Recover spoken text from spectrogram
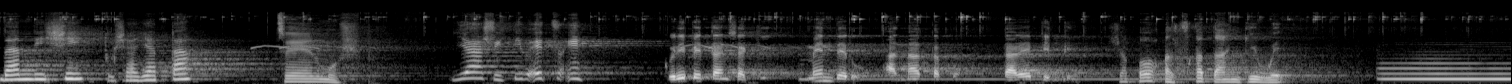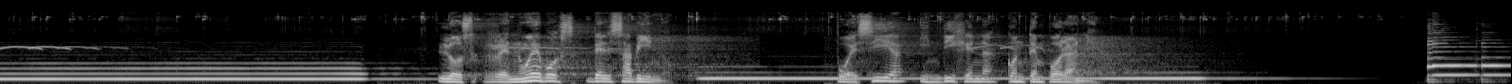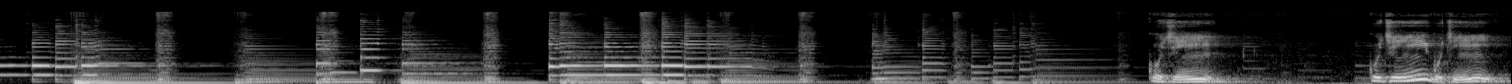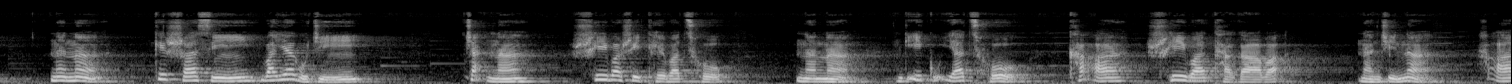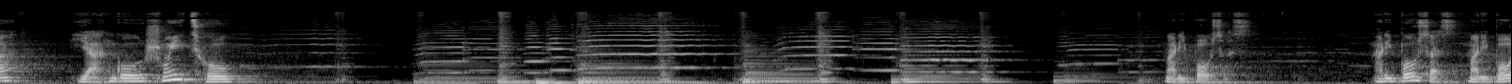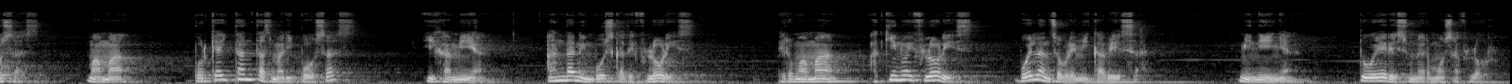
Dandishi tushayata. Tsen mush. Ya shitib etze. Kuripetan shaki menderu anatapu tarepiti. Shapo qalsqata ankiwi. Los renuevos del Sabino. Poesía indígena contemporánea. Kujin. Kujin, Kujin. Nana, ke shasin vaya Kujin. Chakna, shiva shiteva cho, Nana, diku ya cho, Kaa shiva tagawa. Nanjina, haa, yango shui cho, Mariposas. Mariposas, mariposas. Mamá, ¿por qué hay tantas mariposas? Hija mía, andan en busca de flores. Pero mamá, aquí no hay flores, vuelan sobre mi cabeza. Mi niña, tú eres una hermosa flor.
